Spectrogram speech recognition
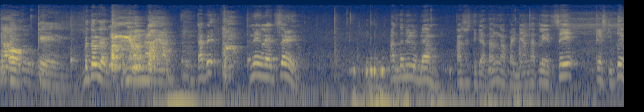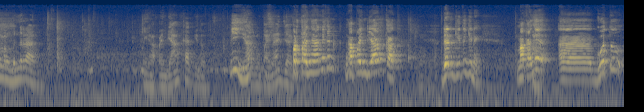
Nah, Oke, betul gak gue? Tapi nih let's say. Kan tadi lu bilang kasus 3 tahun ngapain diangkat? Let's say case itu emang beneran. Ya ngapain diangkat gitu? Iya. lupain aja pertanyaannya kan ngapain diangkat? Dan kita gini makanya gue tuh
